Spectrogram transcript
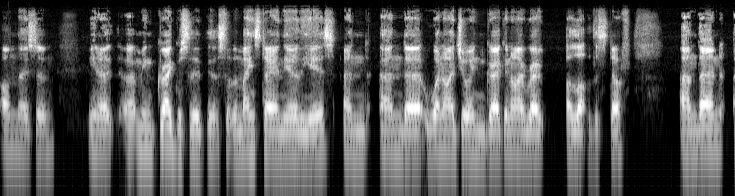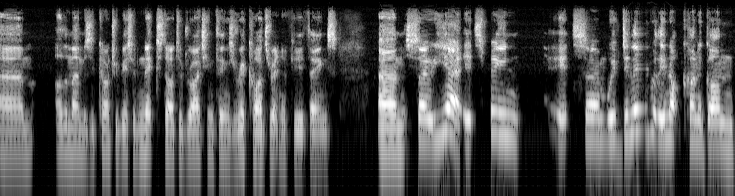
on those, um, you know, I mean, Greg was the, the, sort of the mainstay in the early years, and and uh, when I joined, Greg and I wrote a lot of the stuff, and then um, other members had contributed. Nick started writing things. Rikard's written a few things. Um, so yeah, it's been it's um, we've deliberately not kind of gone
